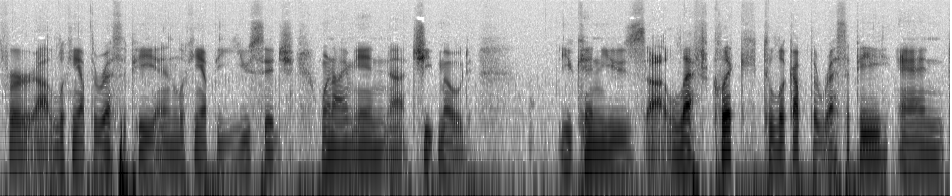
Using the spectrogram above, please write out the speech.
for uh, looking up the recipe and looking up the usage when I'm in uh, cheat mode. You can use uh, left click to look up the recipe and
